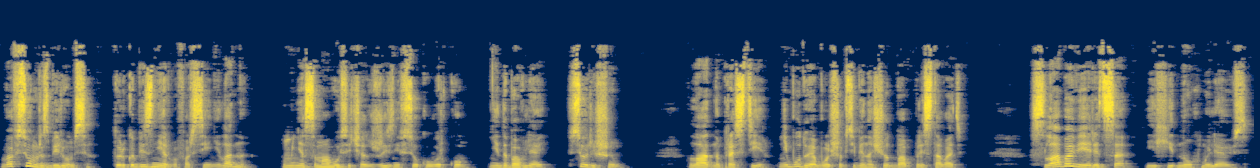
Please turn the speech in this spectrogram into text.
Во всем разберемся, только без нервов, Арсений, ладно? У меня самого сейчас в жизни все кувырком. Не добавляй. Все решим. Ладно, прости. Не буду я больше к тебе насчет баб приставать. Слабо верится, ехидно ухмыляюсь.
